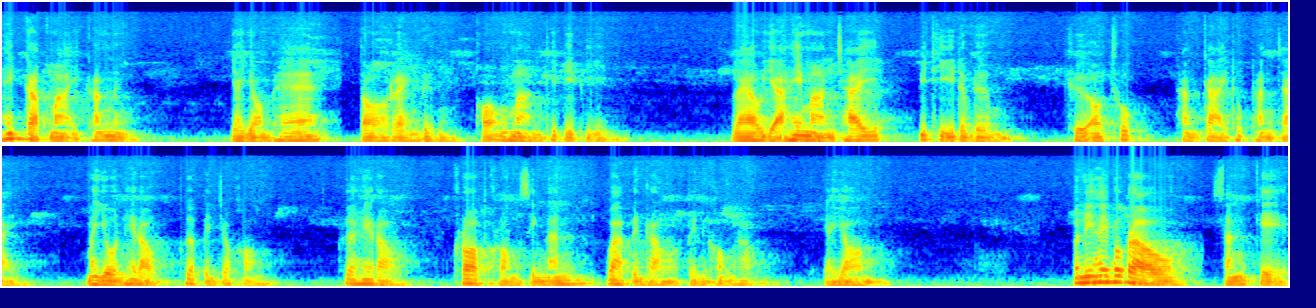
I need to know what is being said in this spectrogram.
ให้กลับมาอีกครั้งหนึ่ง อย่ายอมแพ้ต่อแรงดึงของมารที่ปีพีแล้วอย่าให้มารใช้วิธีเดิมๆ คือเอาทุกทางกายทุกทางใจ มาโยนให้เราเพื่อเป็นเจ้าของ เพื่อให้เราครอบครองสิ่งนั้นว่าเป็นเราเป็นของเรา อย่ายอม วันนี้ให้พวกเรา สังเกต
